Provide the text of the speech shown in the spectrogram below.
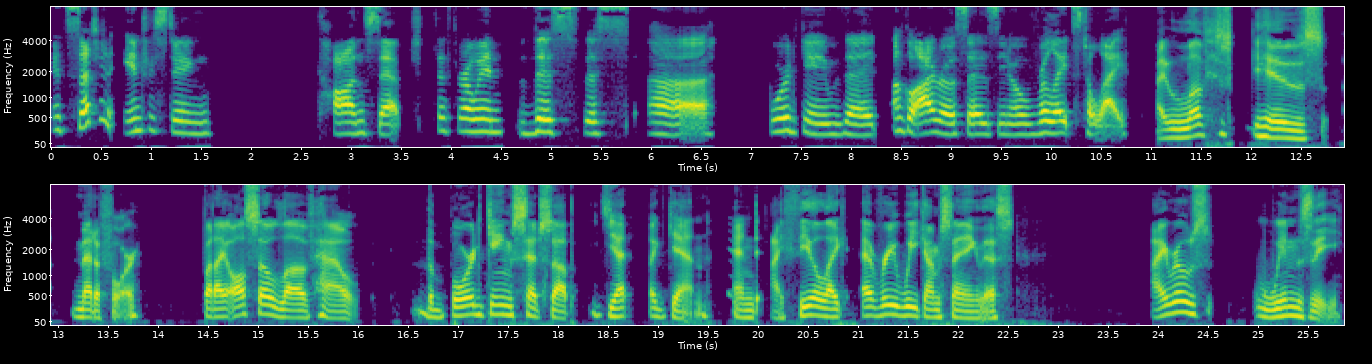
It's such an interesting concept to throw in this this uh board game that Uncle Iroh says, you know, relates to life. I love his his metaphor but I also love how the board game sets up yet again, and I feel like every week I'm saying this. Iroh's whimsy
